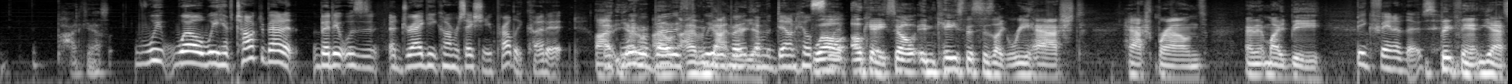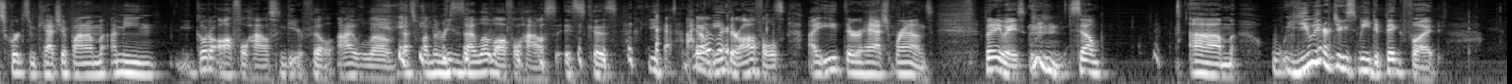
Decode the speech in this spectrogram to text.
podcasts? We well, we have talked about it, but it was a draggy conversation. You probably cut it. Uh, yeah, we were both we were both yet. on the downhill Well, slope. okay. So in case this is like rehashed hash browns, and it might be. Big fan of those. Big fan. Yeah, squirt some ketchup on them. I mean, go to Awful House and get your fill. I love. That's one of the reasons I love Awful House is because yeah, I don't eat their offals. I eat their hash browns. But anyways, so um, you introduced me to Bigfoot.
